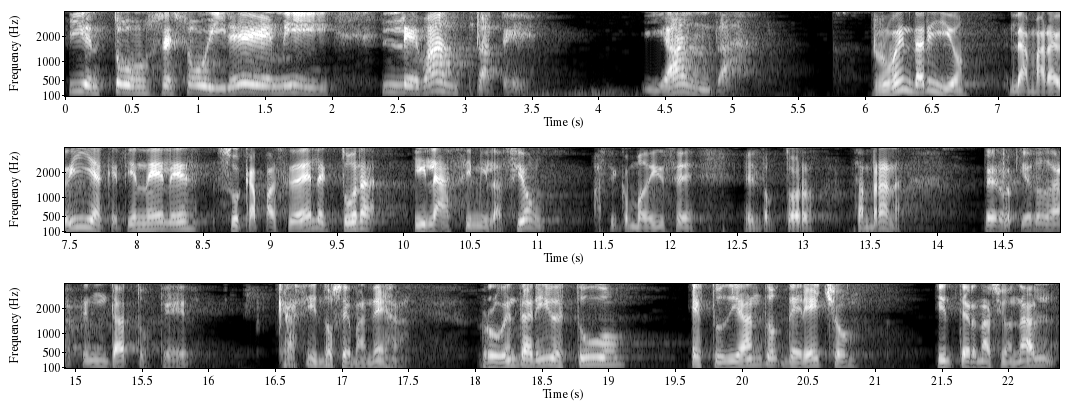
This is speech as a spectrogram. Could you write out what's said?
y entonces oiré mi levántate y anda. Rubén Darío, la maravilla que tiene él es su capacidad de lectura y la asimilación, así como dice el doctor Zambrana. Pero quiero darte un dato que casi no se maneja. Rubén Darío estuvo estudiando Derecho Internacional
